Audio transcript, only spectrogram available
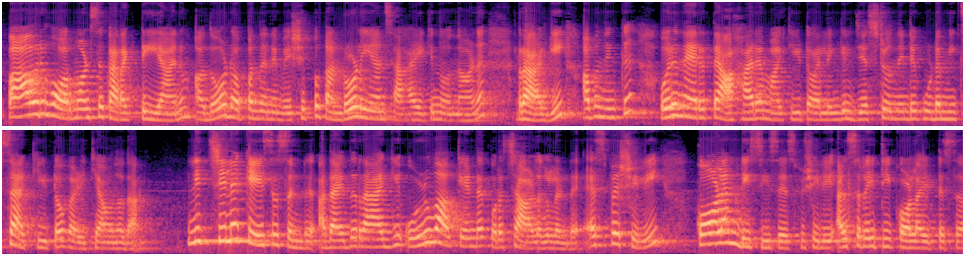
അപ്പോൾ ആ ഒരു ഹോർമോൺസ് കറക്റ്റ് ചെയ്യാനും അതോടൊപ്പം തന്നെ വിശപ്പ് കൺട്രോൾ ചെയ്യാൻ സഹായിക്കുന്ന ഒന്നാണ് റാഗി. അപ്പോൾ നിങ്ങൾക്ക് ഒരു നേരത്തെ ആഹാരമാക്കിയിട്ടോ അല്ലെങ്കിൽ ജസ്റ്റ് ഒന്നിന്റെ കൂടെ മിക്സ് ആക്കിയിട്ടോ കഴിക്കാവുന്നതാണ്. ഇനി ചില കേസസ് ഉണ്ട്. അതായത് റാഗി ഒഴിവാക്കേണ്ട കുറച്ച് ആളുകളുണ്ട്. Especially colon disease especially ulcerative colitis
